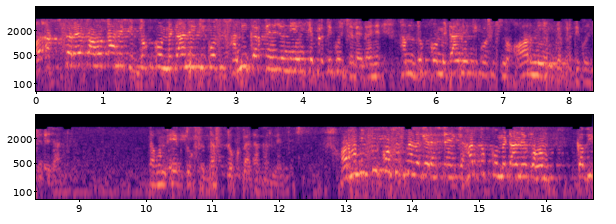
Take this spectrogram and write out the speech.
और अक्सर ऐसा होता है कि दुख को मिटाने की कोशिश हम ही करते हैं जो नियम के प्रतिकूल चले गए हैं। हम दुख को मिटाने की कोशिश में और नियम के प्रतिकूल चले जाते हैं। तब हम एक दुख से दस दुख पैदा कर लेते हैं। और हम इसी कोशिश में लगे रहते हैं कि हर दुख को मिटाने को हम कभी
